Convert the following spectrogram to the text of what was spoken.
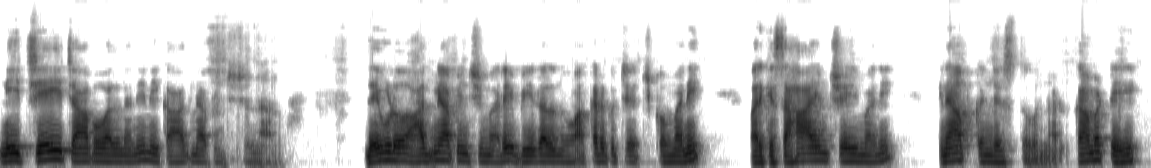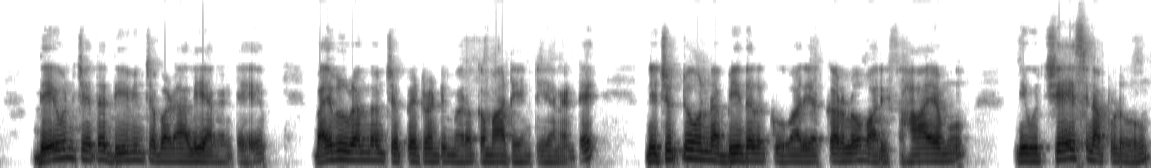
నీ చేయి చాపవలనని నీకు ఆజ్ఞాపించుచున్నాను. దేవుడు ఆజ్ఞాపించి మరి బీదలను అక్కడికి చేర్చుకోమని వారికి సహాయం చేయమని జ్ఞాపకం చేస్తూ ఉన్నాడు. కాబట్టి దేవుని చేత దీవించబడాలి అని అంటే బైబిల్ గ్రంథం చెప్పేటువంటి మరొక మాట ఏంటి అని అంటే నీ చుట్టూ ఉన్న బీదలకు వారి ఎక్కడలో వారి సహాయము నీవు చేసినప్పుడు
